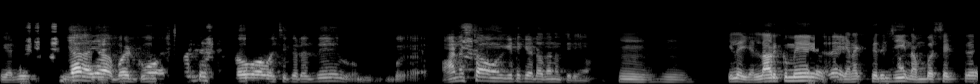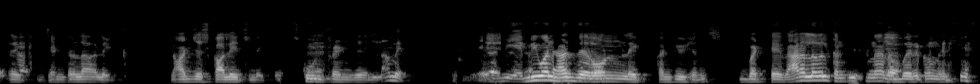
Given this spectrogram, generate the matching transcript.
we are just ya ya but expectation லோவா வச்சுக்கிறது ஆனஸ்டா அவங்க கிட்ட கேட்டா தானே தெரியும். இல்ல எல்லாருக்குமே. எனக்கு தெரிஞ்சு நம்ம செட் லைக் ஜென்ரலா like not just college like school. Friends எல்லாமே everyone has their. Own like confusions but வேற லெவல் கன்ஃபியூஷனா. நம்ம இருக்கோம்னு நினைக்கிறேன்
